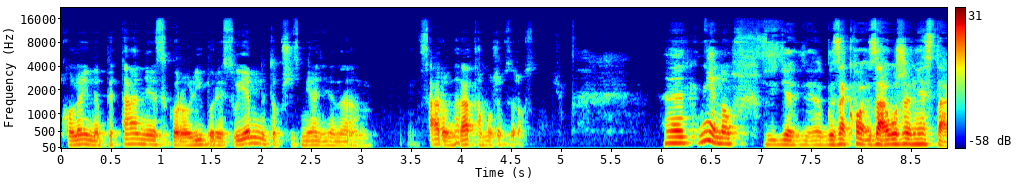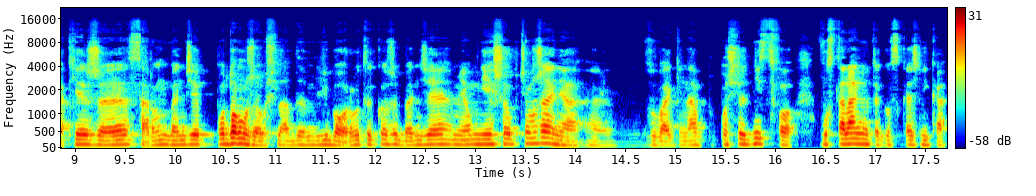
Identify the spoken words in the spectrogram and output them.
Kolejne pytanie, skoro LIBOR jest ujemny, to przy zmianie na SARON rata może wzrosnąć? E, nie, no, jakby założenie jest takie, że Saron będzie podążał śladem Liboru, tylko że będzie miał mniejsze obciążenia e, z uwagi na pośrednictwo w ustalaniu tego wskaźnika.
